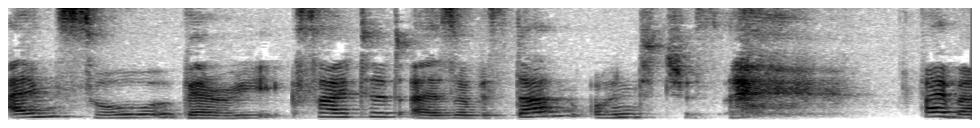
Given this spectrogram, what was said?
I'm so very excited. Also bis dann und tschüss. bye bye.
